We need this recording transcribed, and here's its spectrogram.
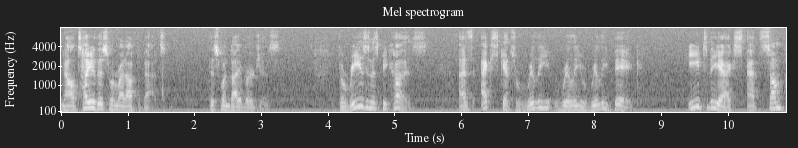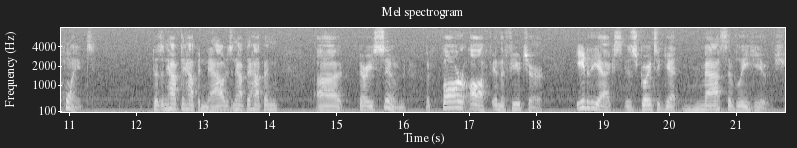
Now I'll tell you this one right off the bat. This one diverges. The reason is because as x gets really, really, really big, e to the x at some point, doesn't have to happen now, doesn't have to happen uh, very soon, but far off in the future, e to the x is going to get massively huge.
